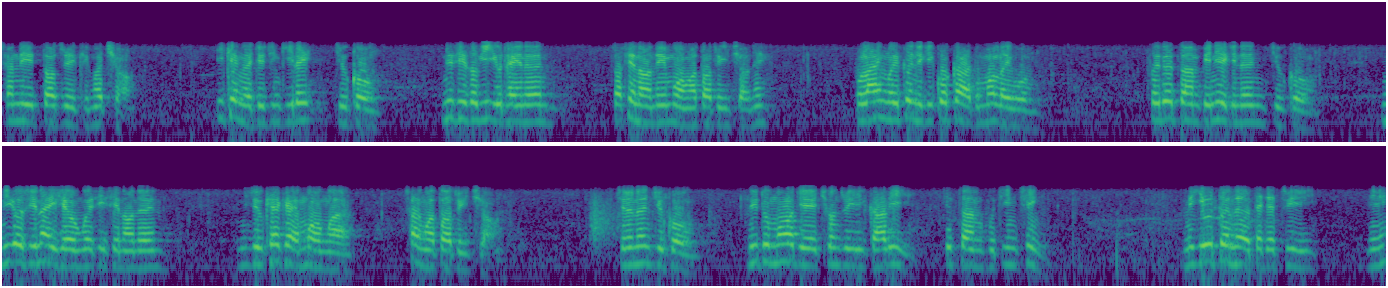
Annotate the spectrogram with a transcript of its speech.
请你到水跟我瞧。伊见个就真激烈，就讲，你是属于犹太人，咋现在你莫我到水瞧呢？不然我跟你个国家都冇来往。所以咱边个人就讲，你要是那以后我是现在人，你就开开莫我，请我到水瞧。这人就讲，你都莫在抢水咖喱，这咱不真情。你有得了在这追，你，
